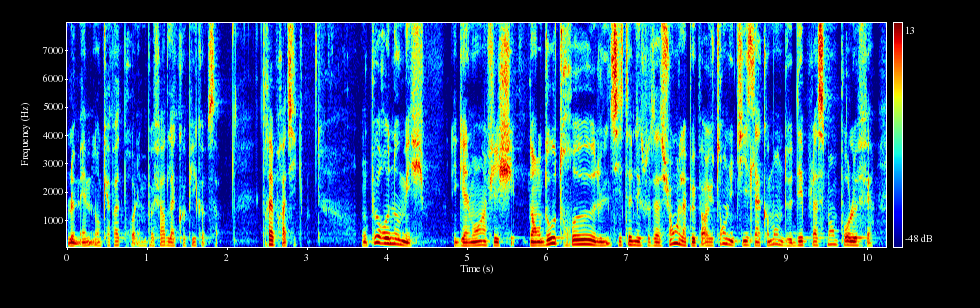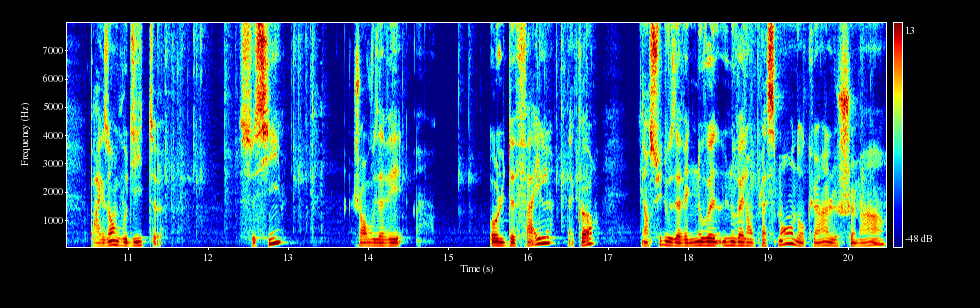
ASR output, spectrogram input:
le même, donc il n'y a pas de problème. On peut faire de la copie comme ça. Très pratique. On peut renommer également un fichier. Dans d'autres systèmes d'exploitation, la plupart du temps, on utilise la commande de déplacement pour le faire. Par exemple, vous dites ceci, genre vous avez all the file, d'accord? Et ensuite, vous avez le nouvel, emplacement, donc hein, le chemin,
